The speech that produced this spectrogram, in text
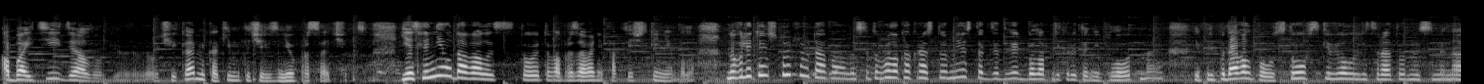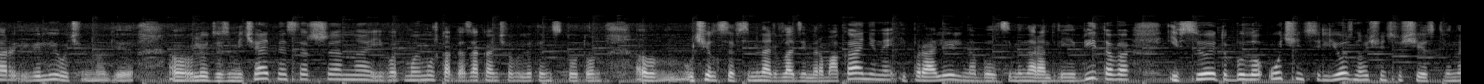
обойти идеологию ручейками, какими-то через нее просочиться. Если не удавалось, то этого образования фактически не было. Но в Литинституте удавалось. Это было как раз то место, где дверь была прикрыта неплотная. И преподавал Паустовский, вел литературный семинар, и вели очень многие э, люди замечательные совершенно. И вот мой муж, когда заканчивал Литинститут, он э, учился в семинаре Владимира Маканина, и параллельно был семинар Андрея Битова. И все это было очень серьезно, очень существенно.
